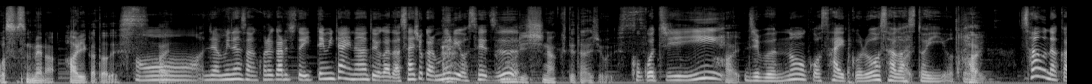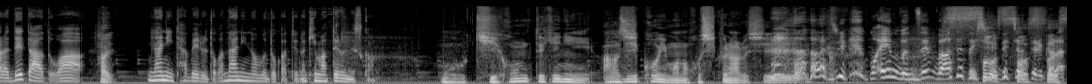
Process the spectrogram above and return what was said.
おすすめな入り方です、はおー。じゃあ皆さんこれからちょっと行ってみたいなという方は最初から無理をせい、ず無理しなくて大丈夫です。心地いいはい。自分のこうサイクルを探すといいよとはい。サウナから出た後ははい。何食べるとか何飲むとかっていうのは決まってるんですか？もう基本的に味濃いもの欲しくなるし。もう塩分全部汗と一緒に出ちゃってるから。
